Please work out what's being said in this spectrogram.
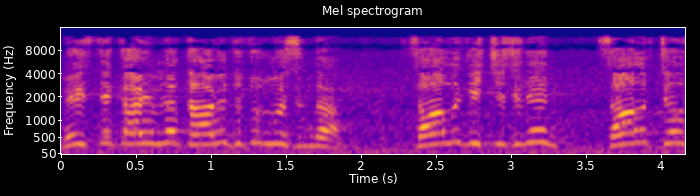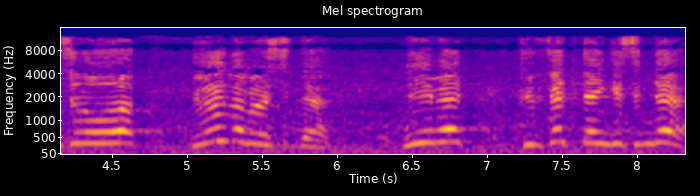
meslek ayrımına tabi tutulmasında, sağlık işçisinin sağlık çalışanı olarak görülmemesinde, nimet külfet dengesinde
